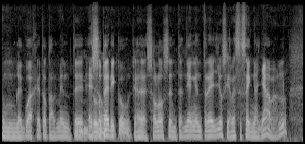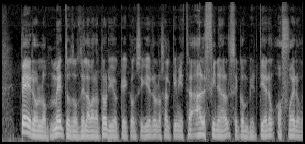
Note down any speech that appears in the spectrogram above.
un lenguaje totalmente todo. esotérico, que solo se entendían entre ellos y a veces se engañaban, ¿no? Pero los métodos de laboratorio que consiguieron los alquimistas al final se convirtieron o fueron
